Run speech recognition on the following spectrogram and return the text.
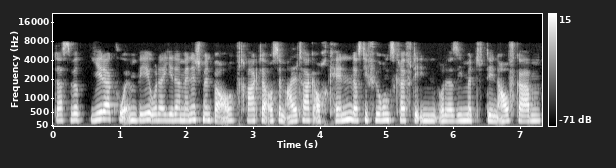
das wird jeder QMB oder jeder Managementbeauftragte aus dem Alltag auch kennen, dass die Führungskräfte ihn oder sie mit den Aufgaben,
